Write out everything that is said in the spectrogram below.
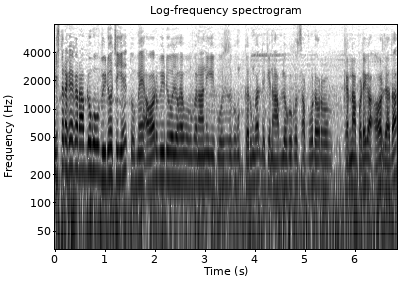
इस तरह के अगर आप लोगों को वीडियो चाहिए तो मैं और वीडियो जो है वो बनाने की कोशिश करूँगा, लेकिन आप लोगों को सपोर्ट और करना पड़ेगा और ज़्यादा।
